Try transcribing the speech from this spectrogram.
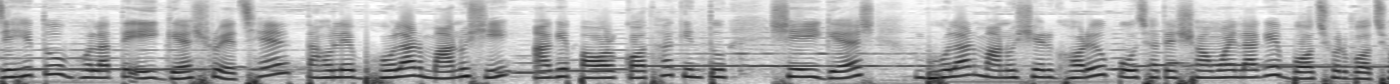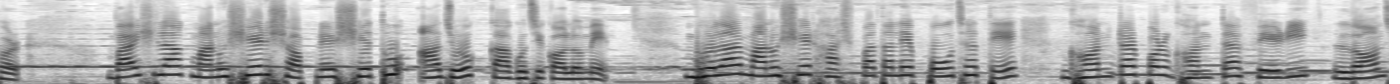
যেহেতু ভোলাতে এই গ্যাস রয়েছে, তাহলে ভোলার মানুষই আগে পাওয়ার কথা, কিন্তু সেই গ্যাস ভোলার মানুষের ঘরেও পৌঁছাতে সময় লাগে বছর বছর। বাইশ লাখ মানুষের স্বপ্নের সেতু আজও কাগজে কলমে। ভোলার মানুষের হাসপাতালে পৌঁছাতে ঘণ্টার পর ঘণ্টা ফেরি, লঞ্চ,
